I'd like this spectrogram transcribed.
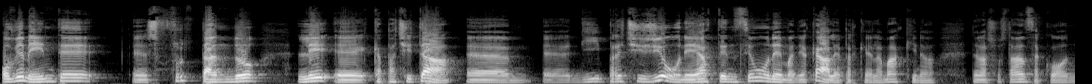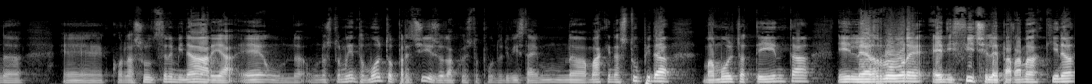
ovviamente eh, sfruttando le eh, capacità ehm, eh, di precisione e attenzione maniacale, perché la macchina nella sostanza con eh, con la soluzione binaria è un, uno strumento molto preciso da questo punto di vista, è una macchina stupida ma molto attenta e l'errore è difficile per la macchina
